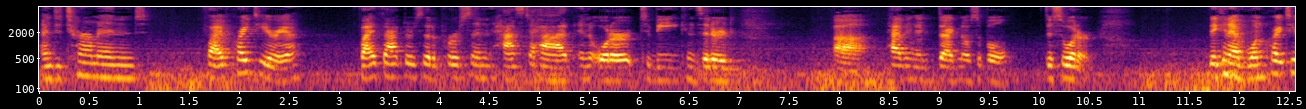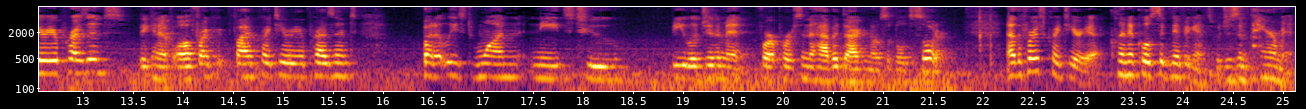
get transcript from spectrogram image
and determined five criteria, five factors that a person has to have in order to be considered uh, having a diagnosable disorder. They can have one criteria present, they can have all five criteria present, but at least one needs to be legitimate for a person to have a diagnosable disorder. Now, the first criteria clinical significance, which is impairment.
